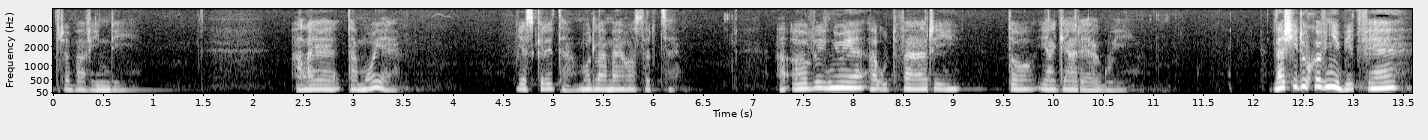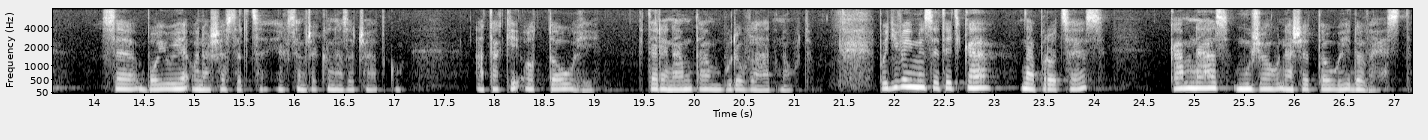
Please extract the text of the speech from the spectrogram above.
třeba v Indii ale ta moje je skrytá, modla mého srdce. A ovlivňuje a utváří to, jak já reaguji. V naší duchovní bitvě se bojuje o naše srdce, jak jsem řekl na začátku. A taky o touhy, které nám tam budou vládnout. Podívejme se teďka na proces, kam nás můžou naše touhy dovést.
